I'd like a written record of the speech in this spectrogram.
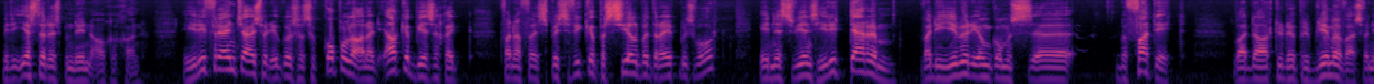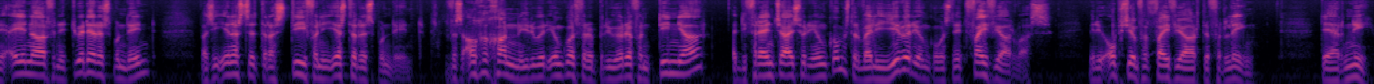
met die eerste respondent aangegaan. Hierdie franchise wat ekos was gekoppel daaraan dat elke besigheid van 'n spesifieke perseel bedryf moes word en dis weens hierdie term wat die huurooreenkoms uh bevat het wat daartoe 'n probleme was van die eienaar van die tweede respondent was die enigste trustee van die eerste respondent. Dit was aangegaan hierdie ooreenkoms vir 'n periode van 10 jaar, die franchise ooreenkoms terwyl die huurooreenkoms net 5 jaar was met die opsie om vir 5 jaar te verleng. Der nie.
